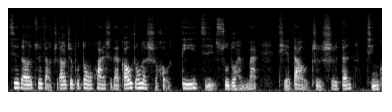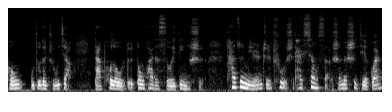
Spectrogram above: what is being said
记得最早知道这部动画是在高中的时候，第一集速度很慢。铁道、指示灯、晴空、无助的主角，打破了我对动画的思维定式。它最迷人之处是它向死而生的世界观，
